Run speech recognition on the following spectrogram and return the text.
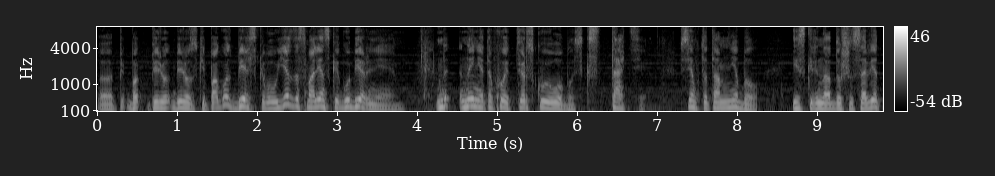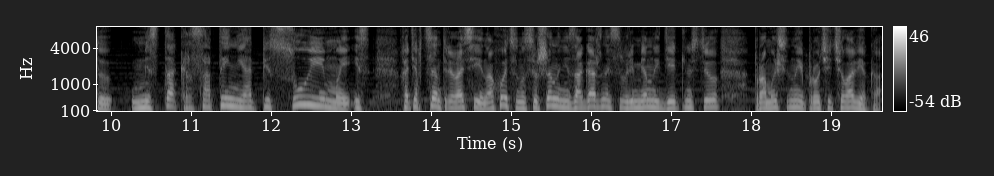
э, Березовский погост Бельского уезда Смоленской губернии. Ныне это входит в Тверскую область. Кстати, всем, кто там не был, искренне от души советую места красоты неописуемой, и, хотя в центре России находится, но совершенно не загаженной современной деятельностью промышленной и прочей человека.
